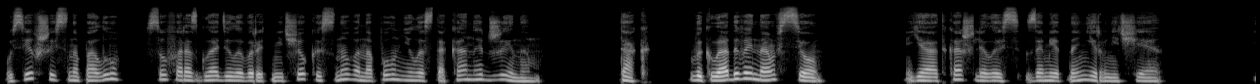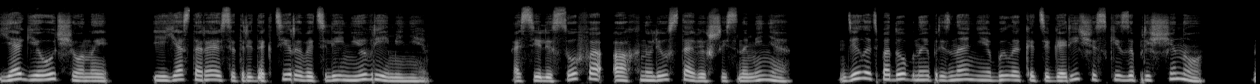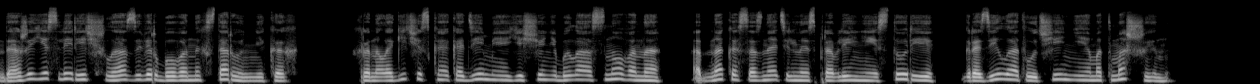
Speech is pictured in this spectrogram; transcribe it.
Усевшись на полу, Софа разгладила воротничок и снова наполнила стаканы джином. «Так, выкладывай нам все. Я откашлялась, заметно нервничая. «Я геоученый, и я стараюсь отредактировать линию времени. Асиль и ахнули, уставившись на меня. Делать подобные признания было категорически запрещено, даже если речь шла о завербованных сторонниках. Хронологическая академия еще не была основана, однако сознательное исправление истории грозило отлучением от машин.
